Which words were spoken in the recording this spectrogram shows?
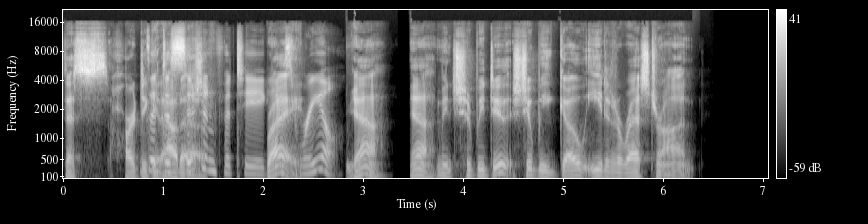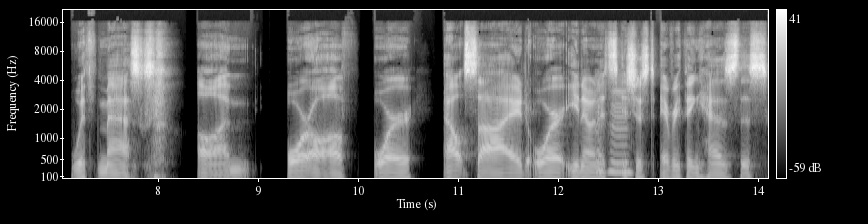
that's hard to the get out of. decision fatigue Right. is real. Yeah. Yeah. I mean, should we do this? Should we go eat at a restaurant with masks on or off or outside or, you know, and it's, Mhm. it's just everything has this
